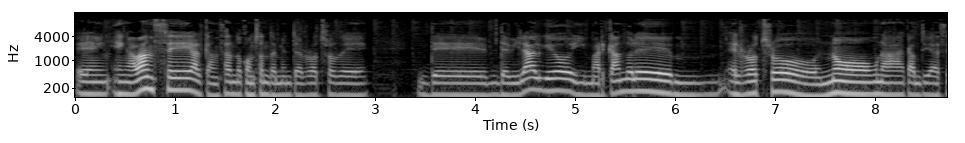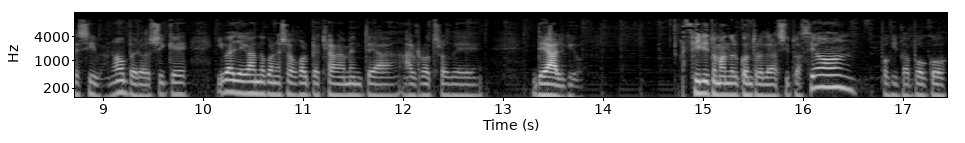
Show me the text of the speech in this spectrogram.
en, avance, alcanzando constantemente el rostro de, de, de Vilalgio y marcándole mm, el rostro no una cantidad excesiva, ¿no? pero sí que iba llegando con esos golpes claramente al rostro de, de Algio. Philly tomando el control de la situación, poquito a poco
